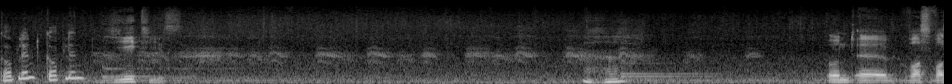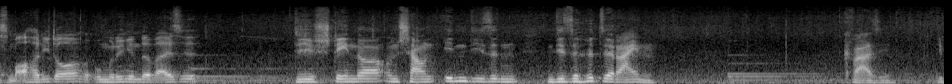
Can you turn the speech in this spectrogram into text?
Goblin? Goblin? Yetis. Und äh, was, was machen die da umringenderweise? Die stehen da und schauen in, diesen, in diese Hütte rein. Quasi. Die,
